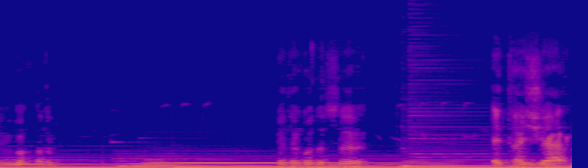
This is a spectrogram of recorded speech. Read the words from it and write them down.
Bir bakalım. Yatak odası, etajer,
